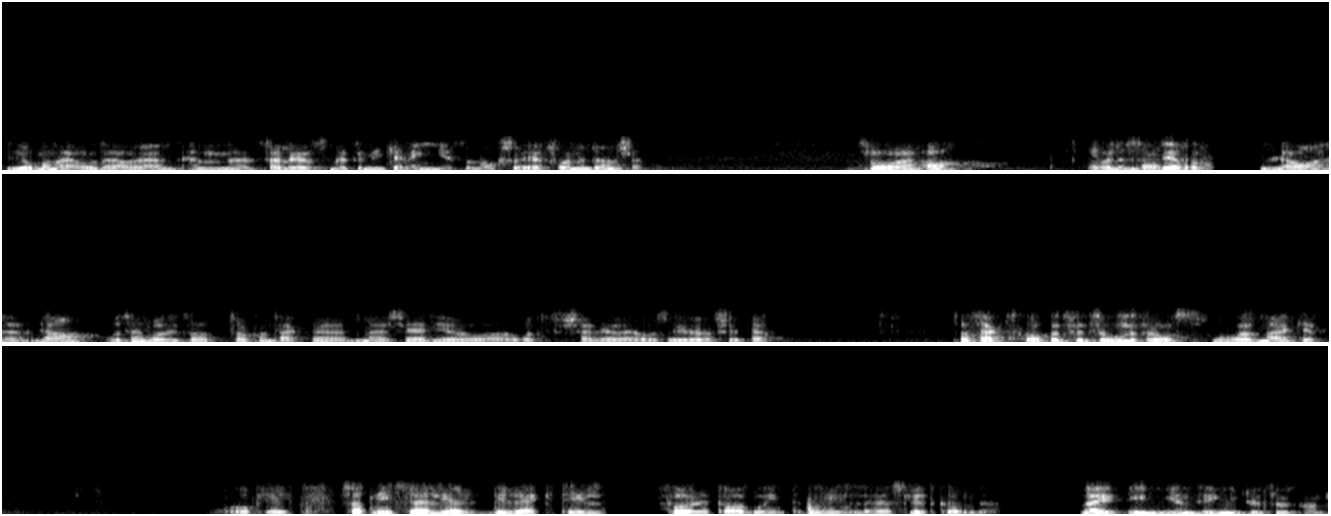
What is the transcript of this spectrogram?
jobbar med och där har jag en, en säljare som heter Mikael Inge som också är erfaren i branschen. Så eh, ja, Intressant. det var, ja, ja, och sen var det att ta, ta kontakt med, med kedjor och återförsäljare och så vidare och försöka som sagt skapa ett förtroende för oss och vårt märke. Okej, så att ni säljer direkt till företag och inte till eh, slutkund? Nej, ingenting till slutkund.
